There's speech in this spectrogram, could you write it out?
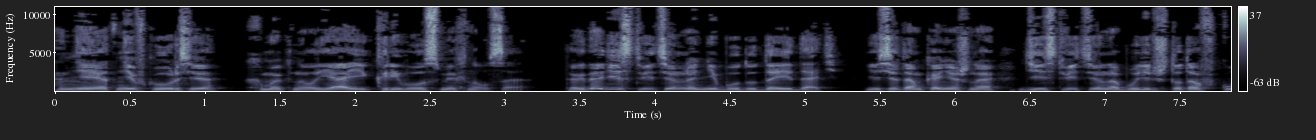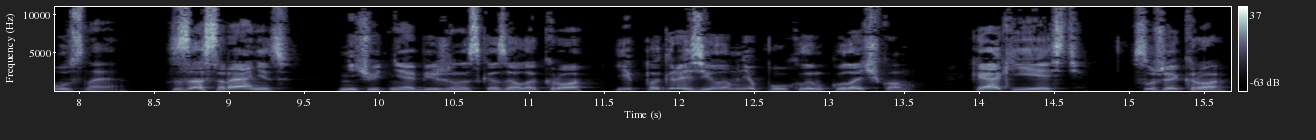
«Нет, не в курсе», — хмыкнул я и криво усмехнулся. Тогда действительно не буду доедать. Если там, конечно, действительно будет что-то вкусное. Засранец, ничуть не обиженно сказала Кро и погрозила мне пухлым кулачком. Как есть. Слушай, Кро,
